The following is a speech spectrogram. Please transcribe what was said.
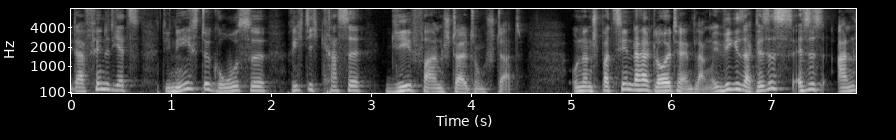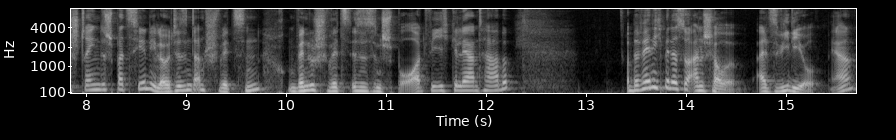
da findet jetzt die nächste große, richtig krasse Gehveranstaltung statt. Und dann spazieren da halt Leute entlang. Wie gesagt, es ist, es ist anstrengendes Spazieren. Die Leute sind am Schwitzen. Und wenn du schwitzt, ist es ein Sport, wie ich gelernt habe. Aber wenn ich mir das so anschaue, als Video, ja,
